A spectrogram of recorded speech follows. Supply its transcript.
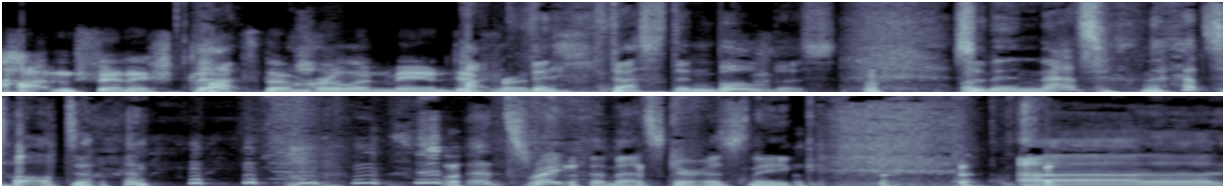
Hot and finished. That's Hot- the Merlin Mann Hot and difference. fin- fest and bulbous. so then that's that's all done. that's right, the mascara snake. Uh,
